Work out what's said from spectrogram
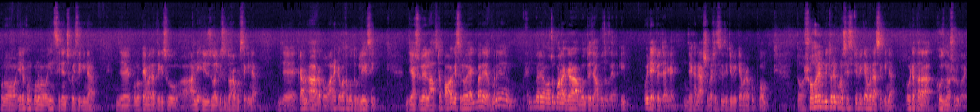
কোনো, এরকম কোনো ইনসিডেন্ট হয়েছে কিনা, যে কোনো ক্যামেরাতে কিছু আনইউজুয়াল কিছু ধরা পড়ছে কিনা, যে, কারণ আর, ও আরেকটা কথা বলতে ভুলে গেছি, যে আসলে লাস্টটা পাওয়া গেছিল একবারে মানে একবারে অজপাড়া গ্রা বলতে যা বোঝা যায় আর কি। ওই টাইপের জায়গায়, যেখানে আশেপাশে সিসিটিভি ক্যামেরা খুব কম। তো শহরের ভিতরে কোনো সিসিটিভি ক্যামেরা আছে কিনা, ওইটা তারা খোঁজ নেওয়া শুরু করে।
